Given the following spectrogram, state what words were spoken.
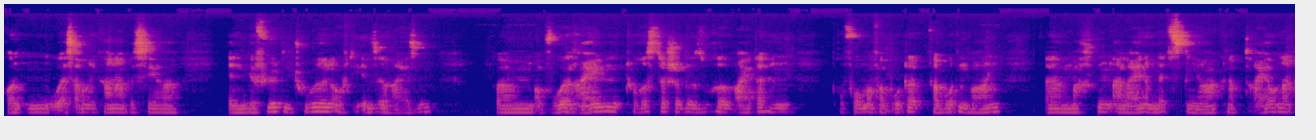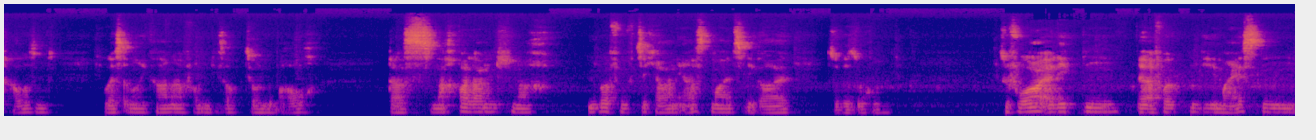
konnten US-Amerikaner bisher in geführten Touren auf die Insel reisen, ähm, obwohl rein touristische Besuche weiterhin pro forma verboten waren, äh, machten allein im letzten Jahr knapp 300.000 US-Amerikaner von dieser Option Gebrauch. Das Nachbarland nach über 50 Jahren erstmals legal zu besuchen. Zuvor erlegten, äh, erfolgten die meisten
